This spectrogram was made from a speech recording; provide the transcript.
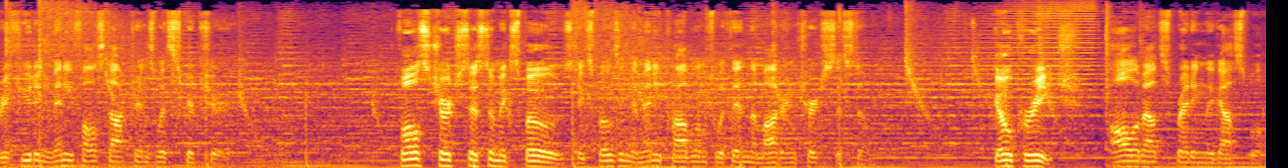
refuting many false doctrines with Scripture. False Church System Exposed, exposing the many problems within the modern church system. Go Preach, all about spreading the gospel.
